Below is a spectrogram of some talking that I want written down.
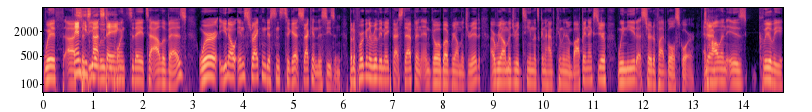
with uh, And he's not losing staying. points today to Alaves, we're you know in striking distance to get second this season. But if we're going to really make that step and, and go above Real Madrid, a Real Madrid team that's going to have Kylian Mbappe next year, we need a certified goal scorer. And. Haaland is clearly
